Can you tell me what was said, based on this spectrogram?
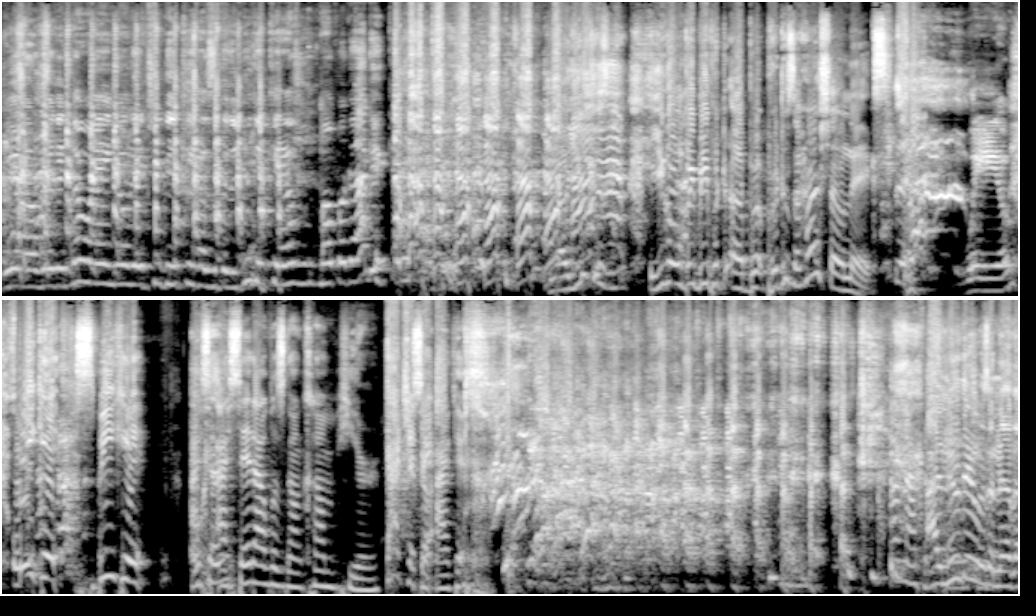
We already know I ain't gonna let you get canceled because if you get canceled, motherfucker, I get canceled. No, you just you gonna be, be uh, producing her show next. well, Speak it. Speak it. I, Okay. I said I was gonna come here, gotcha, so I could. I knew there was another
